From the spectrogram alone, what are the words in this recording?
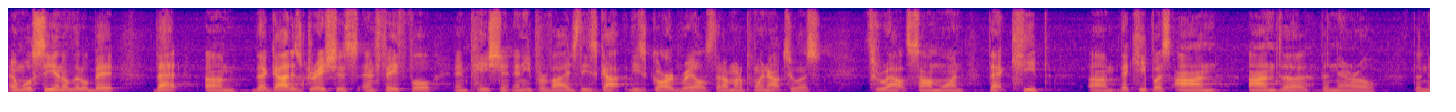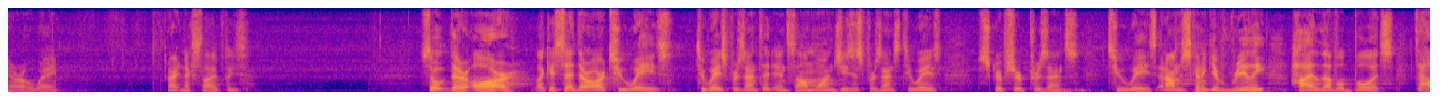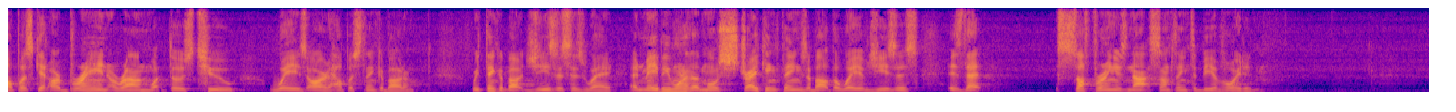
And we'll see in a little bit that, um, that God is gracious and faithful and patient, and He provides these, God, these guardrails that I'm going to point out to us throughout Psalm 1 that keep, um, that keep us on, on the, the, narrow, the narrow way. All right, next slide, please. So there are, like I said, there are two ways. Two ways presented in Psalm 1. Jesus presents two ways. Scripture presents two ways. And I'm just going to give really high level bullets to help us get our brain around what those two ways are, to help us think about them. We think about Jesus' way, and maybe one of the most striking things about the way of Jesus is that suffering is not something to be avoided.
